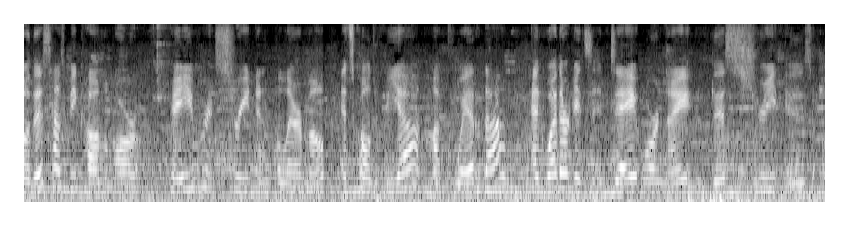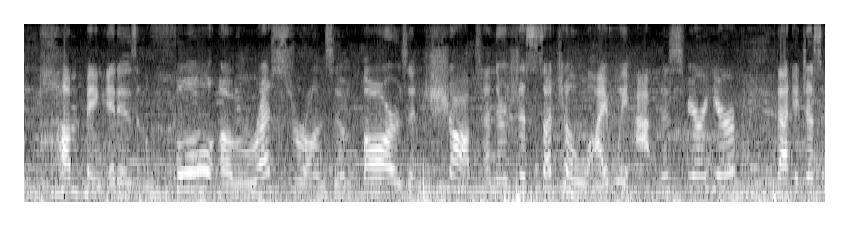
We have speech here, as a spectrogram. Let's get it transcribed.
So this has become our favorite street in Palermo. It's called Via Maqueda, and whether it's day or night, this street is pumping. It is full of restaurants and bars and shops, and there's just such a lively atmosphere here that it just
